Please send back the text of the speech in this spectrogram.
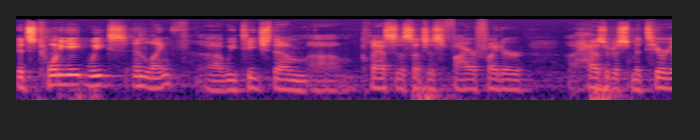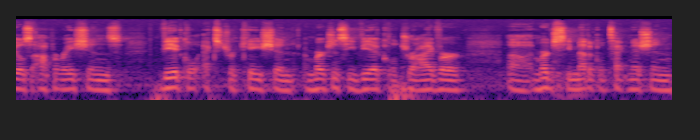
It's 28 weeks in length. Uh, we teach them um, classes such as firefighter, uh, hazardous materials operations, vehicle extrication, emergency vehicle driver, uh, emergency medical technician.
